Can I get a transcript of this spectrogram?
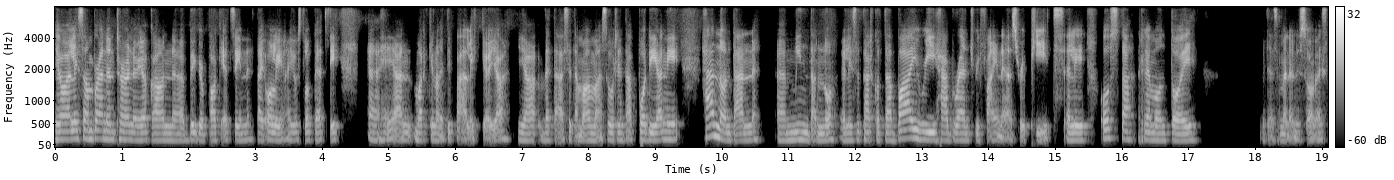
Joo, eli se on Brandon Turner, joka on Bigger Pocketsin, tai oli, hän just lopetti heidän markkinointipäällikkö ja, ja vetää sitä maailman suurinta podia, niin hän on tämän mintannut, eli se tarkoittaa buy, rehab, rent, refinance, repeat, eli osta, remontoi, miten se menee nyt suomeksi,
